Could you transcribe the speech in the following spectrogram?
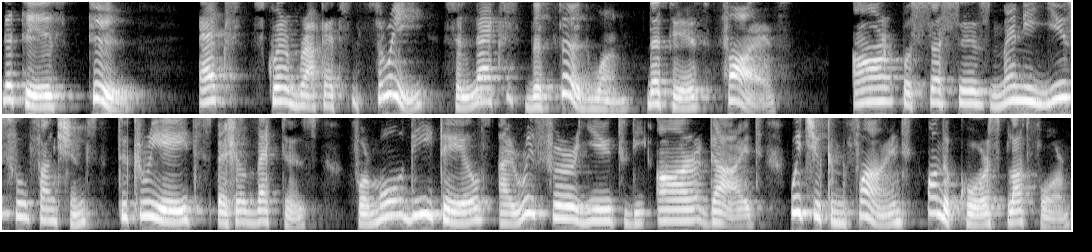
that is 2. x square brackets 3 selects the third one, that is 5. R possesses many useful functions to create special vectors. For more details, I refer you to the R guide, which you can find on the course platform.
